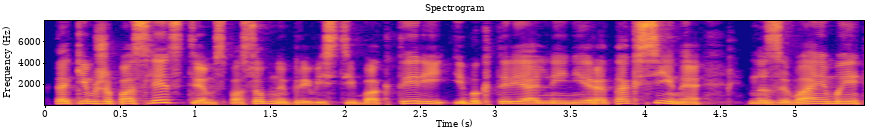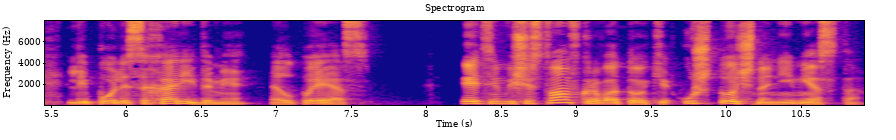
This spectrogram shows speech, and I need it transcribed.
К таким же последствиям способны привести бактерии и бактериальные нейротоксины, называемые липолисахаридами, ЛПС. Этим веществам в кровотоке уж точно не место.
